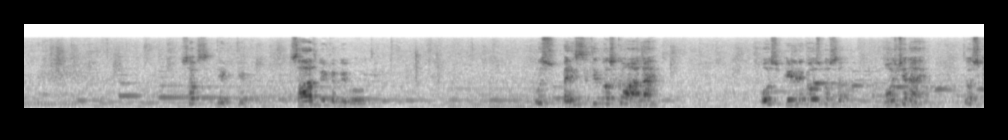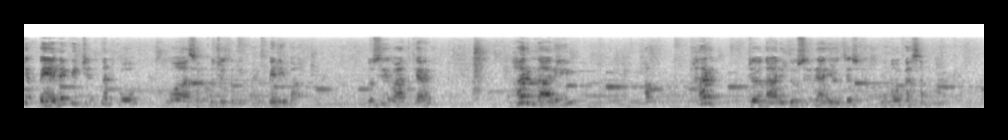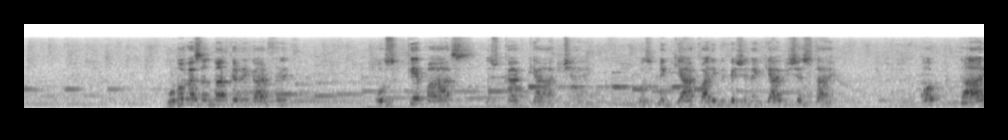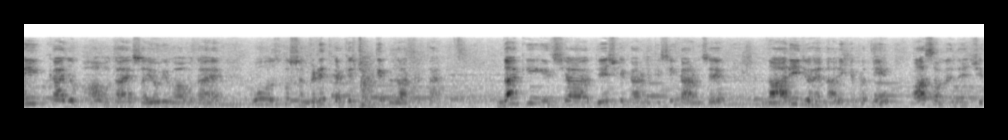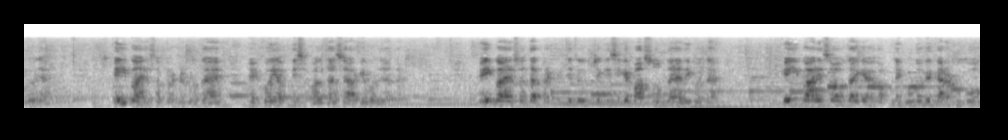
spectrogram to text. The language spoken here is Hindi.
सब देखते हैं। सास भी कभी बहू थी उस परिस्थिति में उसको आना है। उस फ़ील्ड को उसको पहुँचना है। तो उसके पहले के चिंतन को वो असंकुचित नहीं करे। पहली बात। दूसरी बात क्या है? हर नारी अब, हर जो नारी, दूसरी नारी होती है, उसके गुणों का सम्मान गुणों का सम्मान करने का अर्थ है, उसके पास उसका क्या अच्छा है? उसमें क्या क्वालिफिकेशन है, क्या विशेषता है? और नारी का जो भाव होता है, सहयोगी भाव होता है, वो उसको संगठित करके शक्ति प्रदान करता है। न कि ईर्ष्या देश के कारण, किसी कारण से नारी जो है, नारी के प्रति असंवेदनशील हो जाए। कई बार ऐसा प्रकट होता है कोई अपनी सफलता से आगे बढ़ जाता है। कई बार ऐसा होता है, प्रकृति रूप से किसी के पास सौंदर्य अधिक होता है। कई बार ऐसा होता है कि अपने गुणों के कारण वो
